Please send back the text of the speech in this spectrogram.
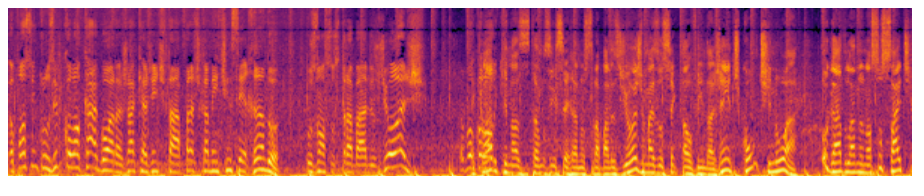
eu posso inclusive colocar agora, já que a gente está praticamente encerrando os nossos trabalhos de hoje. É claro que nós estamos encerrando os trabalhos de hoje, mas você que está ouvindo a gente, continua logado lá no nosso site.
